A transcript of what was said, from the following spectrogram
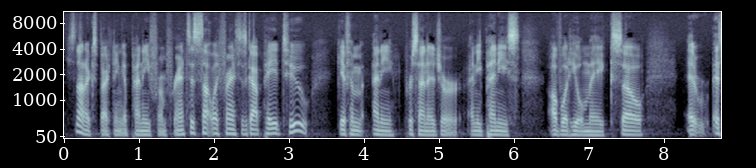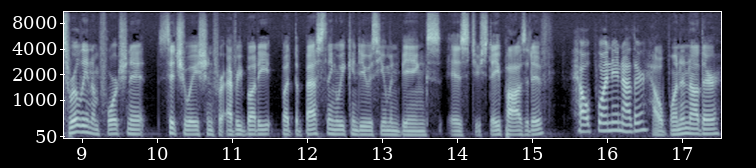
he's not expecting a penny from Francis. It's not like Francis got paid to give him any percentage or any pennies of what he'll make. So, it, it's really an unfortunate situation for everybody, but the best thing we can do as human beings is to stay positive, help one another, help one another,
